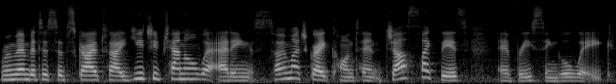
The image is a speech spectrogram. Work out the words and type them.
Remember to subscribe to our YouTube channel. We're adding so much great content just like this every single week.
